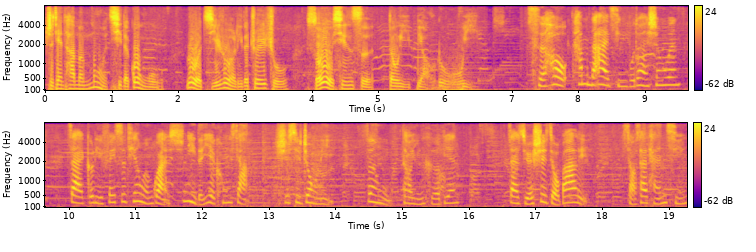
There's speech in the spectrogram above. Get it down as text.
只见他们默契的共舞，若即若离的追逐，所有心思都已表露无遗。此后，他们的爱情不断升温，在格里菲斯天文馆虚拟的夜空下，失去重力，奋舞到银河边。在爵士酒吧里，小蔡弹琴，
